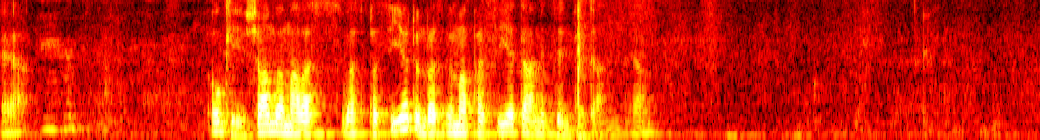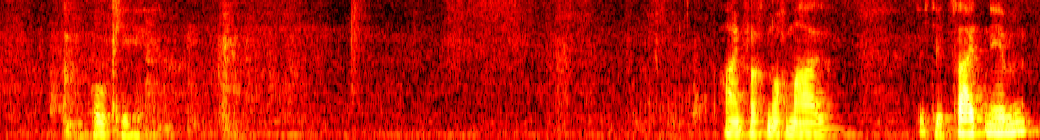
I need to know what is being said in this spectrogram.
ja. Okay, schauen wir mal, was, was passiert und was immer passiert, damit sind wir dann. Ja. Okay. Einfach nochmal sich die Zeit nehmen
